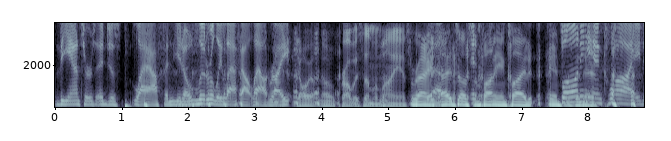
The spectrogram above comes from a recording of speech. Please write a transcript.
the answers and just laugh and you know literally laugh out loud, right? Yeah, no. Probably some of my answers. Right. Yeah. I saw some It's- Bonnie and Clyde answers. in Bonnie there. and Clyde.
